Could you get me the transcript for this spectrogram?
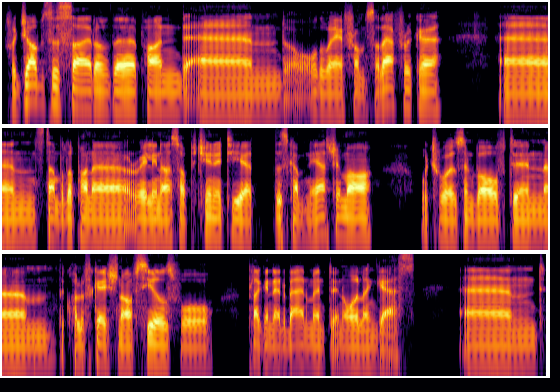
for jobs this side of the pond and all the way from South Africa and stumbled upon a really nice opportunity at this company, Astrimar, which was involved in um, the qualification of seals for plug-in abandonment in oil and gas. And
